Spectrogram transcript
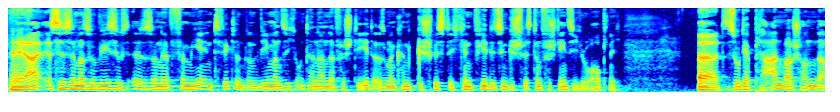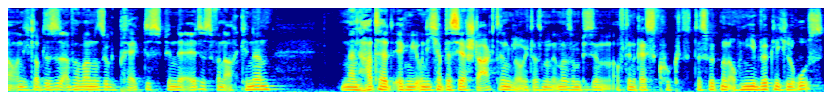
Naja, es ist immer so, wie so, so eine Familie entwickelt und wie man sich untereinander versteht. Also man kann Geschwister, ich kenne viele, die sind Geschwister und verstehen sich überhaupt nicht. Äh, so der Plan war schon da und ich glaube, das ist einfach mal so geprägt. Ich bin der älteste von acht Kindern. Man hat halt irgendwie, und ich habe das sehr stark drin, glaube ich, dass man immer so ein bisschen auf den Rest guckt. Das wird man auch nie wirklich los.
